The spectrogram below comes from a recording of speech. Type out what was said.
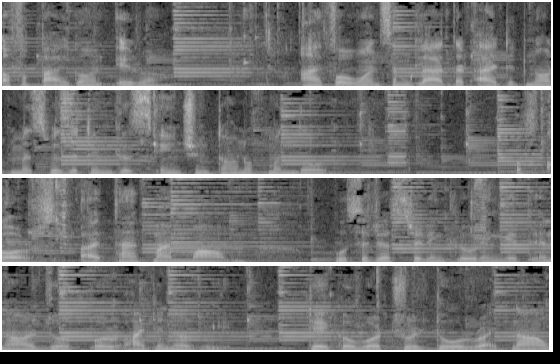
of a bygone era. I, for once, am glad that I did not miss visiting this ancient town of Mandore. Of course, I thank my mom who suggested including it in our Jodhpur itinerary. Take a virtual tour right now,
